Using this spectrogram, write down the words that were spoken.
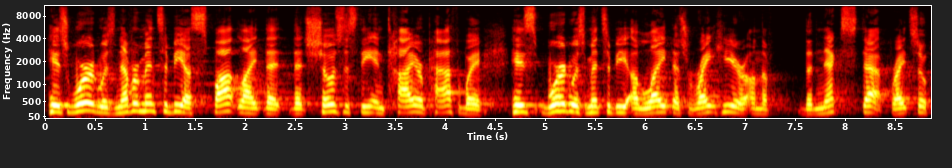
his word was never meant to be a spotlight that, that shows us the entire pathway. His word was meant to be a light that's right here on the, the next step, right? So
